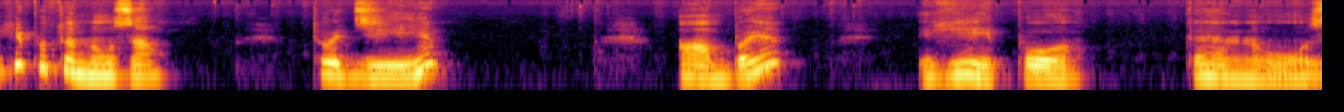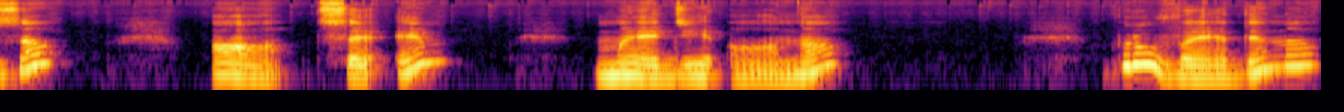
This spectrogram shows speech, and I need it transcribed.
гіпотенуза. Тоді АБ гіпотенуза, а СМ медіана проведена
